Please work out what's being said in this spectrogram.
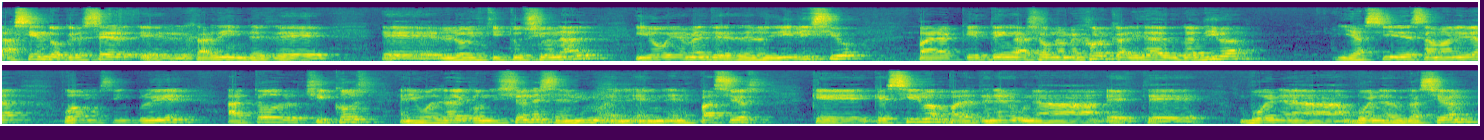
haciendo crecer el jardín desde lo institucional y obviamente desde lo edilicio para que tenga ya una mejor calidad educativa y así de esa manera podamos incluir a todos los chicos en igualdad de condiciones en, espacios que, sirvan para tener una este, buena, buena educación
